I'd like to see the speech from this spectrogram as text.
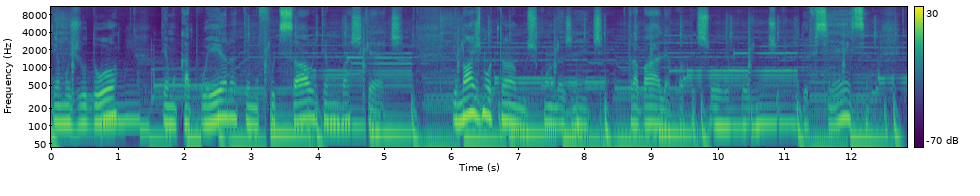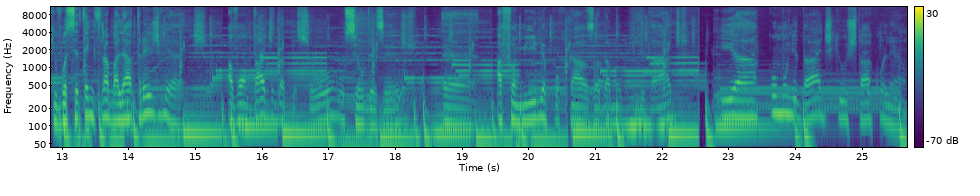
Temos judô, temos capoeira, temos futsal e temos basquete. E nós notamos quando a gente trabalha com a pessoa com algum tipo deficiência que você tem que trabalhar três viés: a vontade da pessoa, o seu desejo, é, a família por causa da mobilidade e a comunidade que o está acolhendo.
